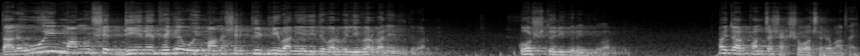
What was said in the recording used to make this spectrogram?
তাহলে ওই মানুষের ডিএনএ থেকে ওই মানুষের কিডনি বানিয়ে দিতে পারবে, লিভার বানিয়ে দিতে পারবে, কোষ তৈরি করে দিতে পারবে। হয়তো আর পঞ্চাশ, একশো বছরের মাথায়।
